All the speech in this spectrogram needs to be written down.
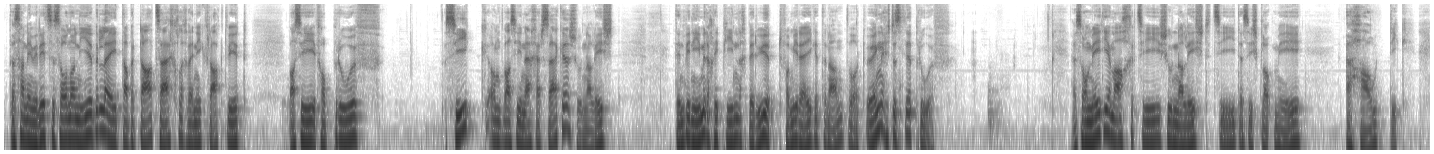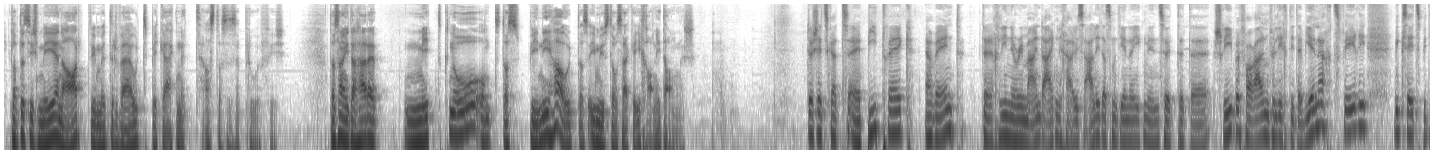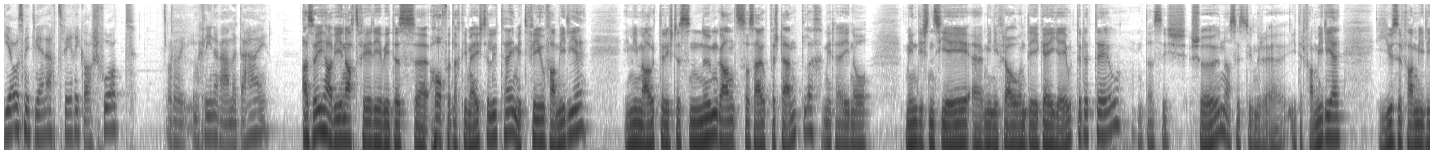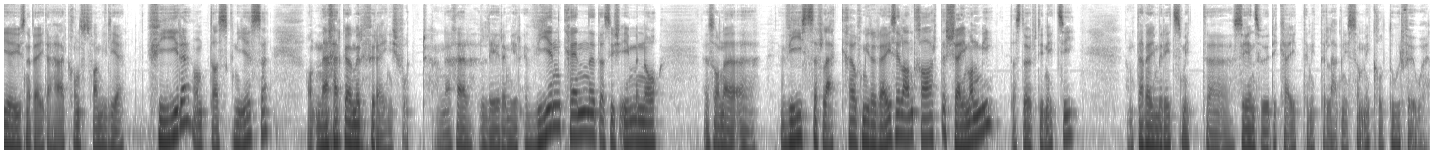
Das habe ich mir jetzt so noch nie überlegt, aber tatsächlich, wenn ich gefragt wird, was ich vom Beruf sei und was ich nachher sage, Journalist, dann bin ich immer ein bisschen peinlich berührt von meiner eigenen Antwort. Weil eigentlich ist das nicht ein Beruf. So ein Medienmacher zu sein, Journalist zu sein, das ist, glaube ich, mehr eine Haltung. Ich glaube, das ist mehr eine Art, wie man der Welt begegnet, als dass es ein Beruf ist. Das habe ich daher mitgenommen und das bin ich halt. Also ich müsste auch sagen, ich kann nicht anders. Du hast jetzt gerade äh, Beiträge erwähnt. Der kleine Reminder eigentlich an uns alle, dass wir die noch irgendwie sollten, äh, schreiben, vor allem vielleicht in der Weihnachtsferie. Wie sieht es bei dir aus mit Weihnachtsferie? Gehst du fort? Oder im kleinen Rahmen daheim? Also ich habe Weihnachtsferien, wie das äh, hoffentlich die meisten Leute haben, mit viel Familie. In meinem Alter ist das nicht mehr ganz so selbstverständlich. Wir haben noch mindestens je, äh, meine Frau und ich, gehen älteren Teil. Das ist schön. Also jetzt tun wir äh, in der Familie, in unserer Familie, in unseren beiden Herkunftsfamilien feiern und das genießen. Und nachher gehen wir für einmal fort. Und nachher lernen wir Wien kennen. Das ist immer noch so eine äh, weiße Flecken auf meiner Reiselandkarte. Shame on me. Das dürfte nicht sein. Und da wollen wir jetzt mit äh, Sehenswürdigkeiten, mit Erlebnissen und mit Kultur füllen.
